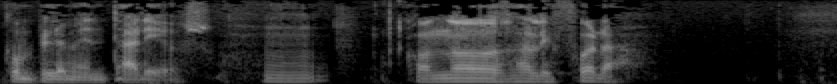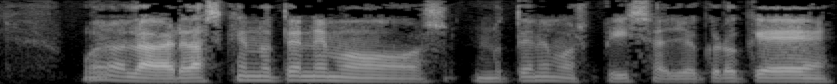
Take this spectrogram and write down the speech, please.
complementarios. ¿Cuándo salís fuera? Bueno, la verdad es que no tenemos, no tenemos prisa. Yo creo que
